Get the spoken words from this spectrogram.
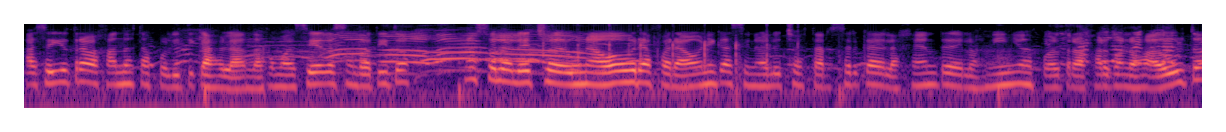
A seguir trabajando estas políticas blandas, como decía hace un ratito, no solo el hecho de una obra faraónica, sino el hecho de estar cerca de la gente, de los niños, de poder trabajar con los adultos.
